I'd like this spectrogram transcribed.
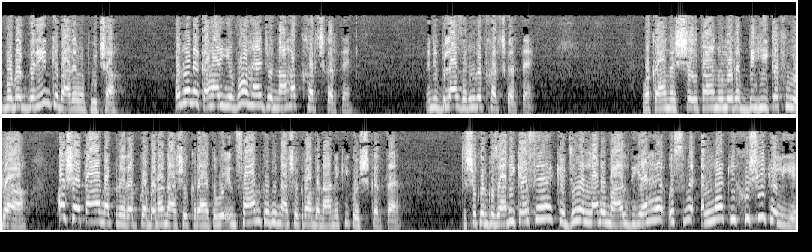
مبدرین کے بارے میں پوچھا۔ انہوں نے کہا، یہ وہ ہیں جو ناحق خرچ کرتے ہیں یعنی بلا ضرورت خرچ کرتے ہیں۔ وہ کان شیتان ربی ہی کفورا۔ اور شیطان اپنے رب کا بڑا ناشکرا ہے، تو وہ انسان کو بھی ناشکرا بنانے کی کوشش کرتا ہے۔ تو شکر گزاری کیسے ہے کہ جو اللہ نے مال دیا ہے، اس میں اللہ کی خوشی کے لیے،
